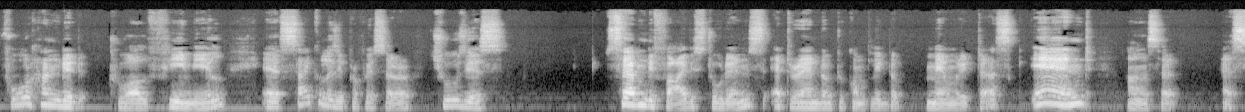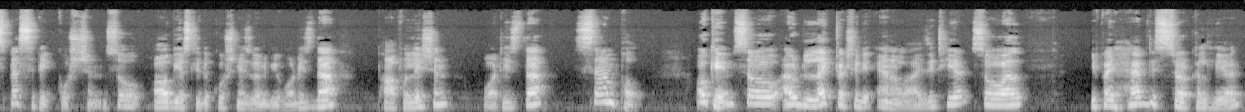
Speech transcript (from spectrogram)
412 female. A psychology professor chooses 75 students at random to complete the memory task and answer a specific question. So obviously the question is going to be what is the population, what is the sample. Okay, so I would like to actually analyze it here. So well, if I have this circle here,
